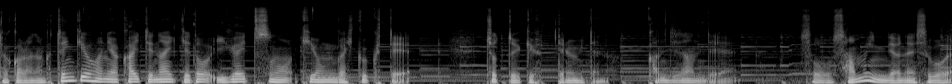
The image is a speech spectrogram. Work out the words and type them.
だからなんか天気予報には書いてないけど意外とその気温が低くてちょっと雪降ってるみたいな感じなんでそう寒いんだよねすごい。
